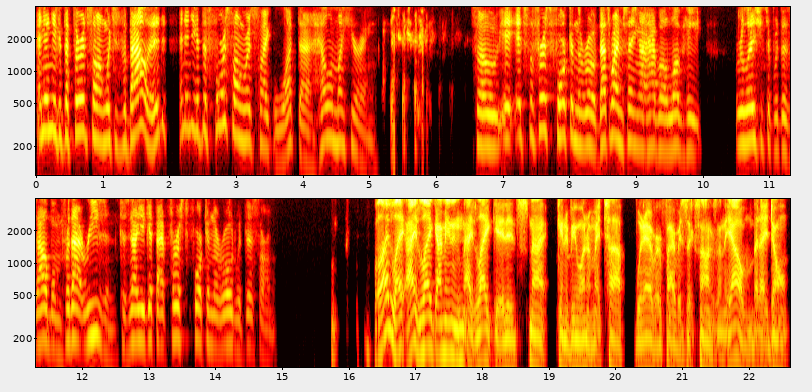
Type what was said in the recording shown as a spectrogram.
and then you get the third song, which is the ballad, and then you get this fourth song where it's like, what the hell am I hearing? so it, it's the first fork in the road. That's why I'm saying I have a love hate relationship with this album for that reason because now you get that first fork in the road with this song. Well i like i like i mean i like it. It's not going to be one of my top whatever five or six songs on the album but i don't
